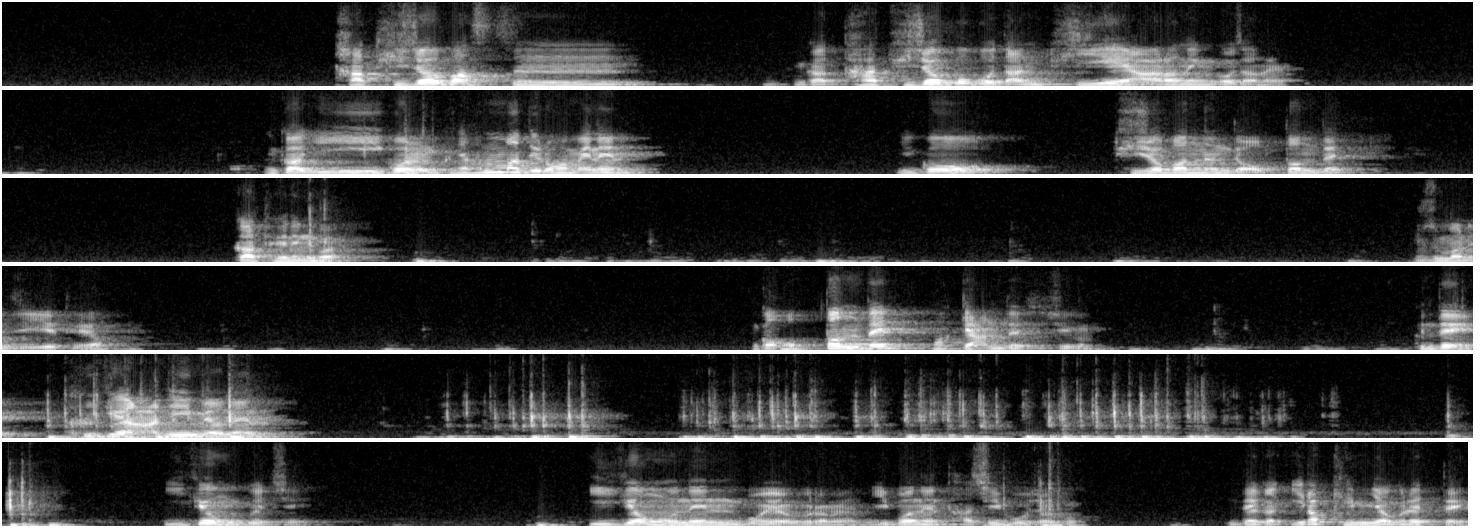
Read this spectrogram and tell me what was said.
다 뒤져봤은 그러니까 다 뒤져보고 난 뒤에 알아낸 거잖아요. 그러니까 이걸 그냥 한마디로 하면은 이거 뒤져봤는데 없던데? 가 되는 거야. 무슨 말인지 이해돼요? 그러니까 없던데 밖에 안 돼, 지금. 근데 그게 아니면은 이 경우겠지. 이 경우는 뭐예요, 그러면? 이번엔 다시 보자고. 내가 이렇게 입력을 했대.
